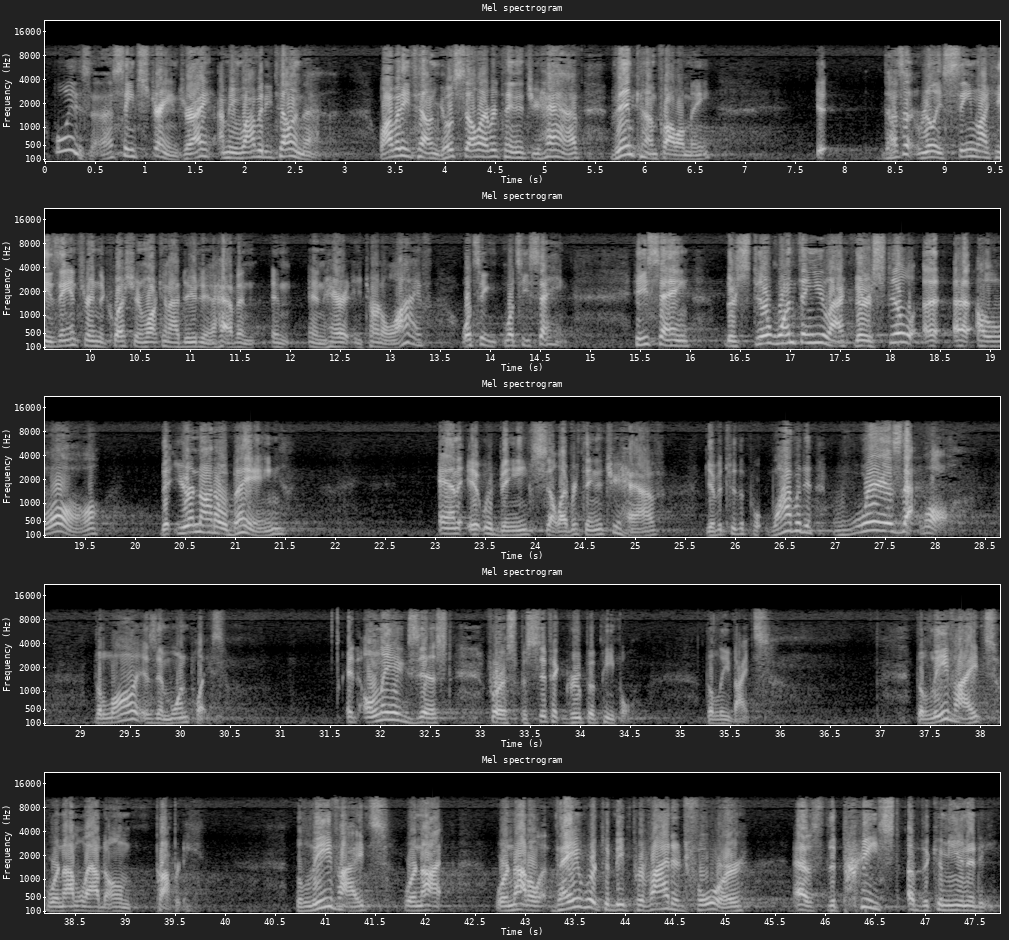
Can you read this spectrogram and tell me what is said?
Well, wait a second. That seems strange, right? I mean, why would he tell him that? Why would he tell him, go sell everything that you have, then come follow me? It doesn't really seem like he's answering the question, what can I do to have an, an inherit eternal life? What's he, what's he saying? He's saying, there's still one thing you lack. There's still a, a, a law that you're not obeying, and it would be sell everything that you have, give it to the poor. Why would it, where is that law? The law is in one place. It only exists for a specific group of people, the Levites. The Levites were not allowed to own property. The Levites were not, were not they were to be provided for as the priest of the community.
